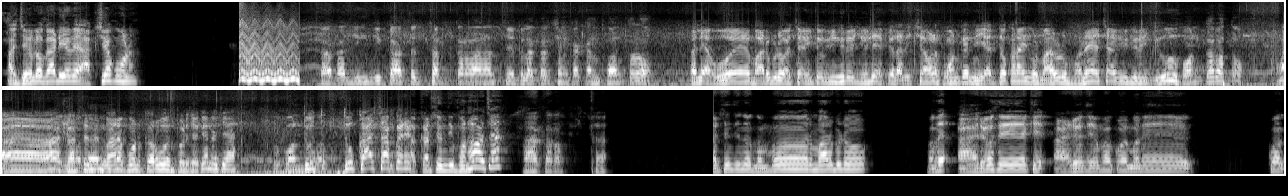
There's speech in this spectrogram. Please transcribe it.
આ જેલો ગાડી હવે હાંકશે કોણ? કાકા જિંદગી કાચ જ છપ કરવાના છે. પેલા કરશન કાકાને ફોન કરો. અલ્યા ઓય મારું બધું અચ્છા એ તો વિસરી રહ્યું લે પેલા રિક્ષા વાળા ફોન કરીને યાદ તો કરાવી પણ મારું બધું મને અચ્છા વિસરી રહ્યું ફોન કરો તો. હા હા કરશનથી મારે ફોન કરવો જ પડશે કે ને ચા તું તું- કાચ સાફ કરે. કરશનથી ફોન હા ચા હા કરો. કરશનજી નો નંબર મારો બેટો હવે આર્યો છે કે આર્યો છે એમાં કોઈ મને કોઈ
